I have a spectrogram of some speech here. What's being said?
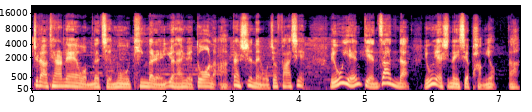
这两天呢，我们的节目听的人越来越多了啊，但是呢，我就发现留言点赞的永远是那些朋友啊。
